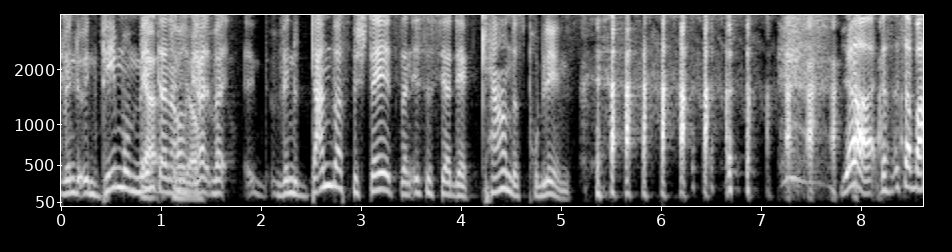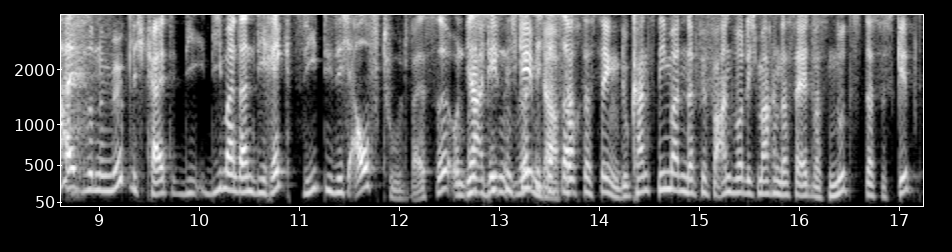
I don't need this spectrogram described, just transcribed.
wenn du in dem Moment ja, dann auch gerade, wenn du dann was bestellst, dann ist es ja der Kern des Problems. ja, das ist aber halt so eine Möglichkeit, die, die man dann direkt sieht, die sich auftut, weißt du? Und ja, die es nicht geben darf. Das, das ist das Ding. Du kannst niemanden dafür verantwortlich machen, dass er etwas nutzt, das es gibt,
